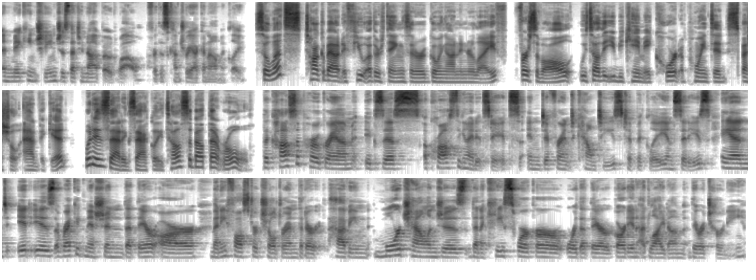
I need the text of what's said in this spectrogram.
and making changes that do not bode well for this country economically. So let's talk about a few other things that are going on in your life. First of all, we saw that you became a court appointed special advocate. What is that exactly? Tell us about that role. The CASA program exists across the United States in different counties, typically, and cities. And it is a recognition that there are many foster children that are having more challenges than a caseworker or that their guardian ad litem, their attorney,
